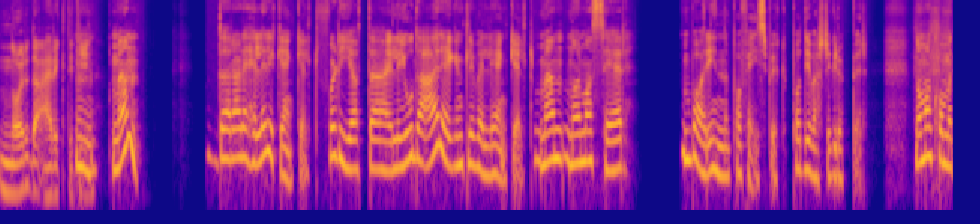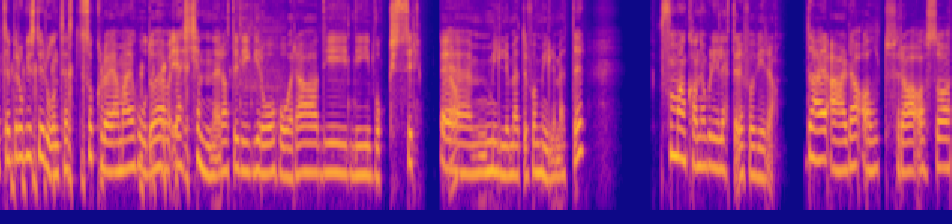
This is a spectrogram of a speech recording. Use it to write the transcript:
når det er riktig tid. Mm. Men der er det heller ikke enkelt, fordi at Eller jo, det er egentlig veldig enkelt, men når man ser bare inne på Facebook, på diverse grupper Når man kommer til progesterontest, så klør jeg meg i hodet, og jeg, jeg kjenner at de grå håra, de, de vokser eh, millimeter for millimeter. For man kan jo bli lettere forvirra. Der er det alt fra altså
